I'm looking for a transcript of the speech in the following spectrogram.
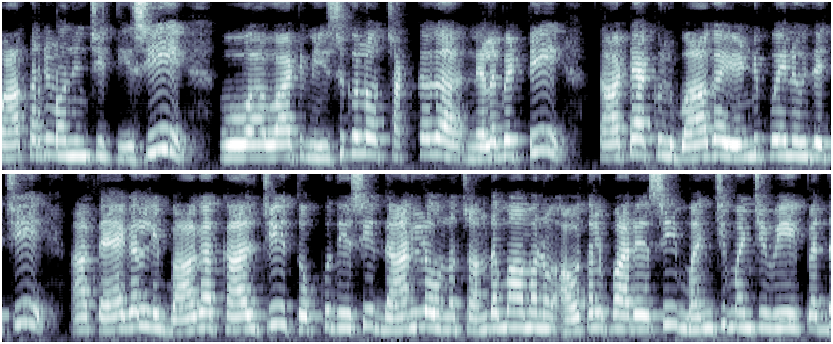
పాత్రలో నుంచి తీసి వాటిని ఇసుకలో చక్కగా నిలబెట్టి తాటాకులు బాగా ఎండిపోయినవి తెచ్చి ఆ తేగల్ని బాగా కాల్చి తొక్కు తీసి దానిలో ఉన్న చందమామను అవతల పారేసి మంచి మంచివి పెద్ద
